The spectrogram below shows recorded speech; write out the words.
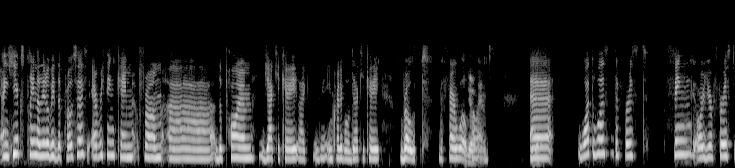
and he explained a little bit the process. Everything came from uh, the poem Jackie Kay, like the incredible Jackie Kay wrote, the farewell yeah. poems. Uh, yeah. What was the first thing or your first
